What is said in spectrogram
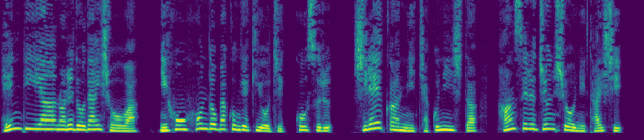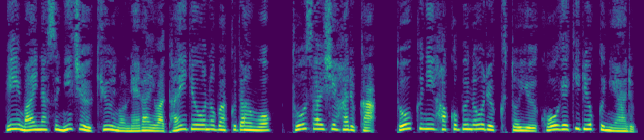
ヘンリー・アーノルド大将は日本本土爆撃を実行する司令官に着任したハンセル准将に対し B-29 の狙いは大量の爆弾を搭載しはるか遠くに運ぶ能力という攻撃力にある。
